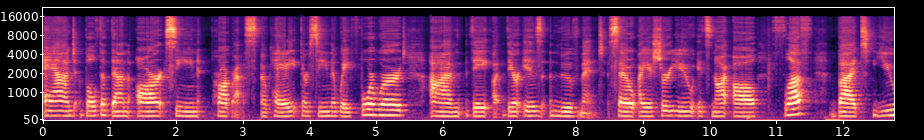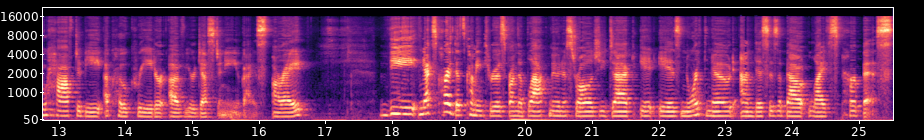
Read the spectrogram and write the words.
and both of them are seeing progress. Okay, they're seeing the way forward. Um, they uh, there is movement. So I assure you, it's not all fluff, but you have to be a co-creator of your destiny, you guys. All right. The next card that's coming through is from the Black Moon Astrology deck. It is North Node, and this is about life's purpose.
